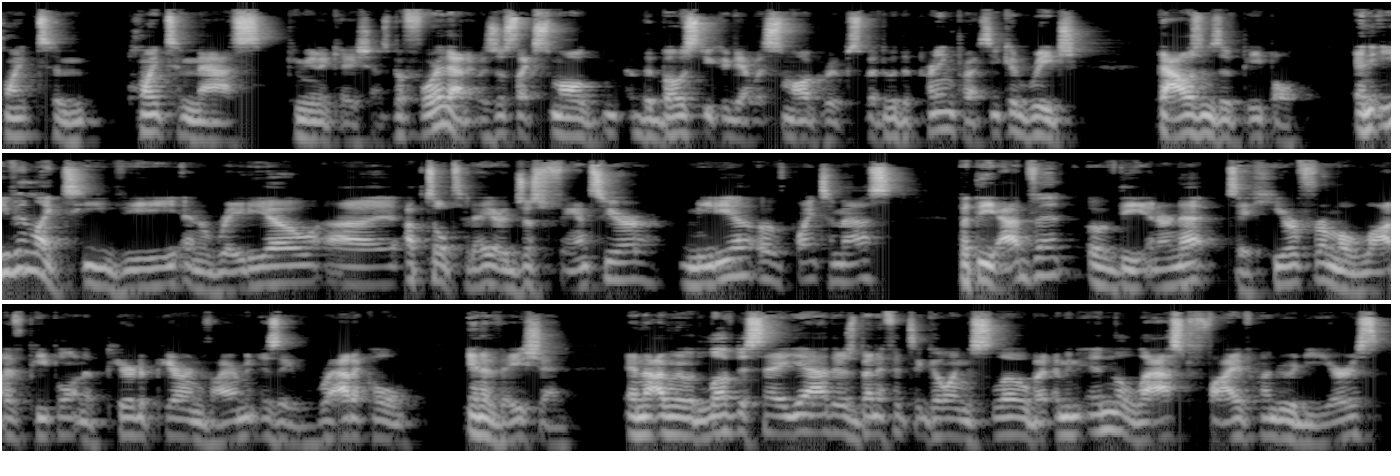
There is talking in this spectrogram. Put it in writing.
point to point to mass communications. Before that, it was just like small. The most you could get was small groups. But with the printing press, you could reach thousands of people and even like TV and radio uh, up till today are just fancier media of point to mass. But the advent of the internet to hear from a lot of people in a peer to peer environment is a radical innovation. And I would love to say, yeah, there's benefit to going slow. But I mean, in the last 500 years,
